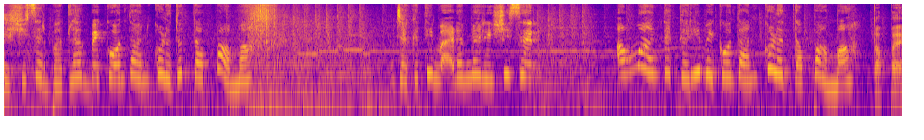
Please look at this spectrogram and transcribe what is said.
ರಿಷಿ ಸರ್ ಬದಲಾಗ್ಬೇಕು ಅಂತ ಅನ್ಕೊಳ್ಳೋದು ತಪ್ಪ ಅಮ್ಮ ಜಗತಿ ಮೇಡಮ್ನ ರಿಷಿ ಸರ್, ಅಮ್ಮ ಅಂತ ಕರಿಬೇಕು ಅಂತ ಅನ್ಕೊಳ್ಳೋದು ತಪ್ಪ ಅಮ್ಮ ತಪ್ಪೇ.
